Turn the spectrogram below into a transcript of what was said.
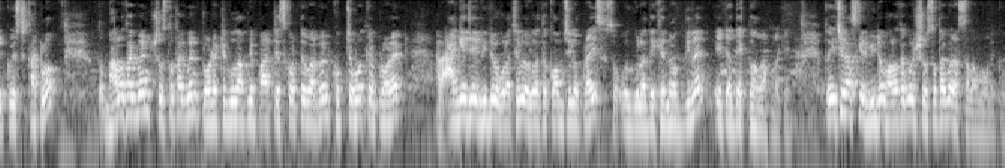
রিকোয়েস্ট থাকল। তো ভালো থাকবেন, সুস্থ থাকবেন প্রোডাক্টগুলো আপনি পারচেস করতে পারবেন, খুব চমৎকার প্রোডাক্ট আর আগে যে ভিডিওগুলো ছিল ওগুলো তো কম ছিল প্রাইস সো ওইগুলো দেখে নখ দিলে এটা দেখতে হবে আপনাকে। তো এই ছিল আজকের ভিডিও ভালো থাকবেন, সুস্থ থাকবেন, আসসালামু আলাইকুম।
